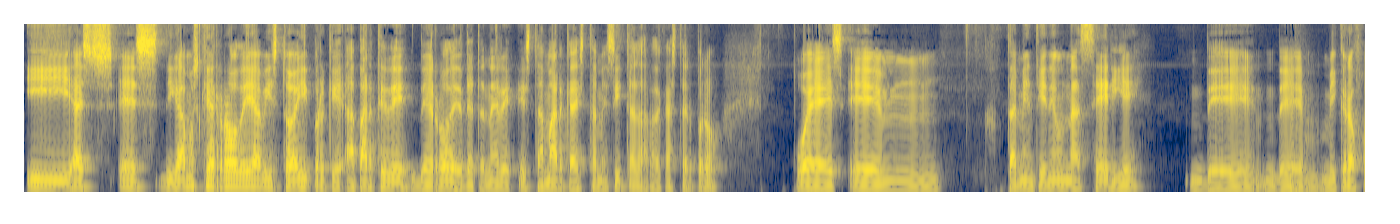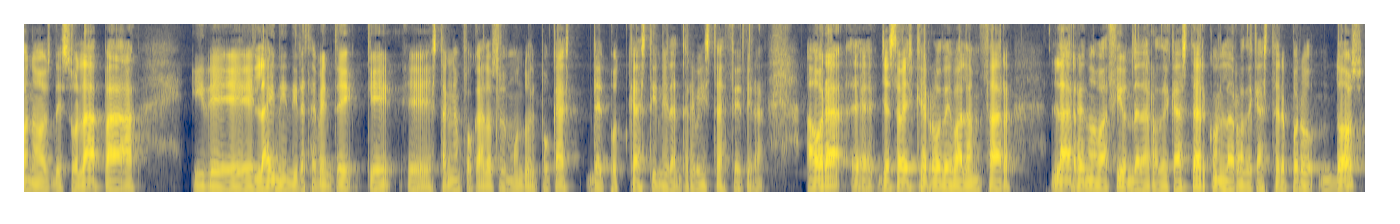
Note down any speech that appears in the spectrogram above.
y es, digamos que Rode ha visto ahí, porque aparte de, Rode, de tener esta marca, esta mesita, la Rodecaster Pro, pues em, también tiene una serie de, micrófonos de solapa y de Lightning directamente que eh, están enfocados al mundo del, podcast, del podcasting, de la entrevista, etc. Ahora eh, ya sabéis que Rode va a lanzar la renovación de la Rodecaster con la Rodecaster Pro 2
